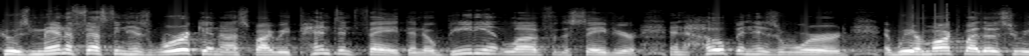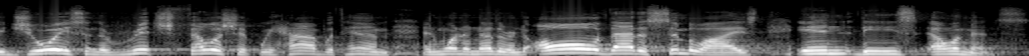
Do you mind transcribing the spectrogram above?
who is manifesting his work in us by repentant faith and obedient love for the Savior and hope in his word. And we are marked by those who rejoice in the rich fellowship we have with him and one another. And all of that is symbolized in these elements.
